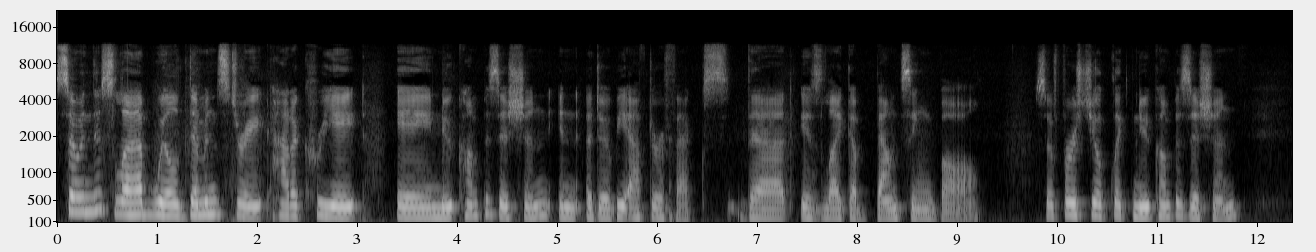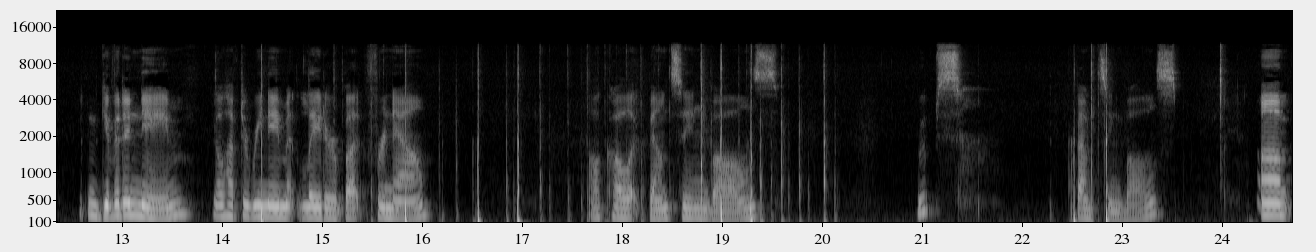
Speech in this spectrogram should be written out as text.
So in this lab, we'll demonstrate how to create a new composition in Adobe After Effects that is like a bouncing ball. So first you'll click New Composition. You can give it a name. You'll have to rename it later, but for now, I'll call it Bouncing Balls. Oops, Bouncing Balls. Um,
